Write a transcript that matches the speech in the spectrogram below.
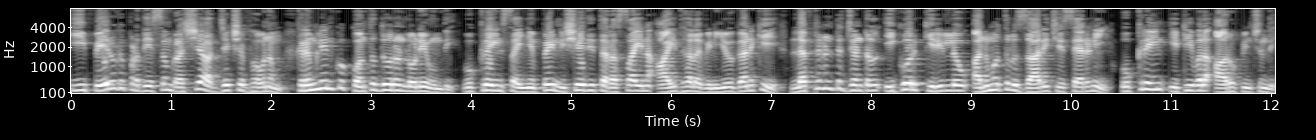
ఈ పేలుడు ప్రదేశం రష్యా అధ్యక్ష భవనం క్రెమ్లిన్కు కొంత దూరంలోనే ఉంది. ఉక్రెయిన్ సైన్యంపై నిషేధిత రసాయన ఆయుధాల వినియోగానికి లెఫ్టినెంట్ జనరల్ ఇగోర్ కిరిల్లో అనుమతులు జారీ చేశారని ఉక్రెయిన్ ఇటీవల ఆరోపించింది.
